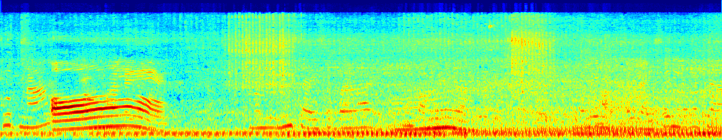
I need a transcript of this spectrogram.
ชุบนะอ๋อมันเลยนี่ใส่สบายมาเล่นหลายเส้นเลยนะจ๊ะ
